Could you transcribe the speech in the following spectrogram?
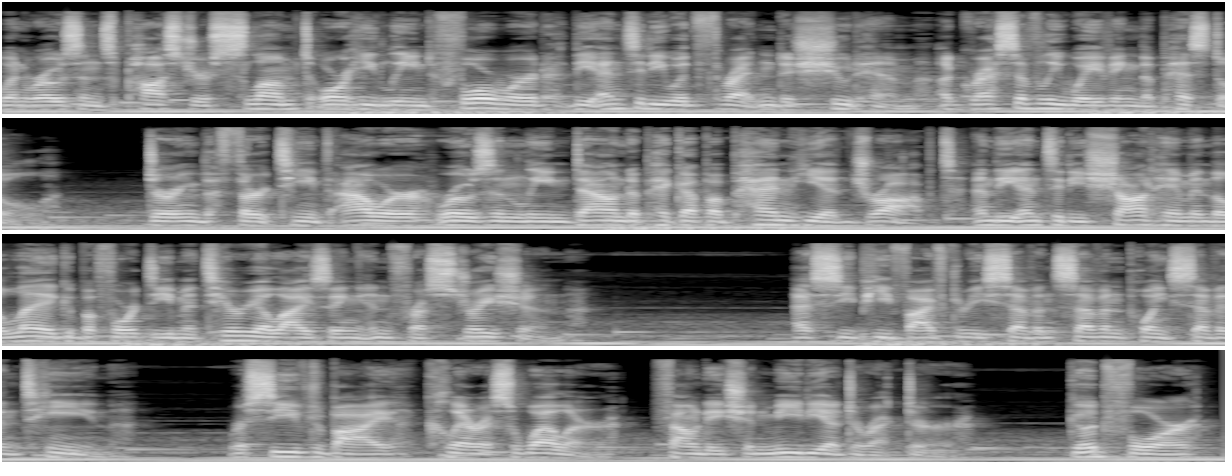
When Rosen's posture slumped or he leaned forward, the entity would threaten to shoot him, aggressively waving the pistol. During the 13th hour, Rosen leaned down to pick up a pen he had dropped, and the entity shot him in the leg before dematerializing in frustration. SCP-5377.17 Received by Clarice Weller, Foundation Media Director. Good for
